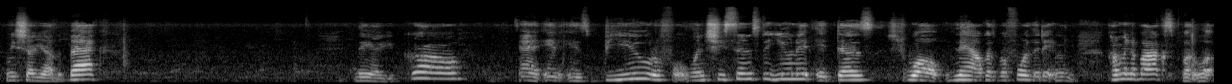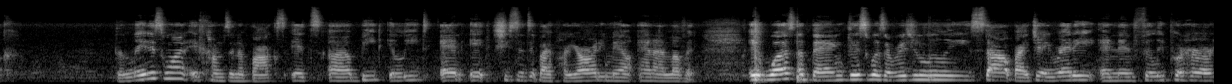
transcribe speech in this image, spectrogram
Let me show you on the back there you go. And it is beautiful. When she sends the unit, it does, well, now, because before they didn't come in a box, but look. The latest one, it comes in a box. It's uh, Beat Elite, and it she sends it by priority mail, and I love it. It was a bang. This was originally styled by JReady, and then Philly put her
